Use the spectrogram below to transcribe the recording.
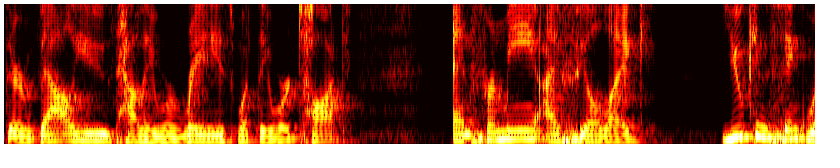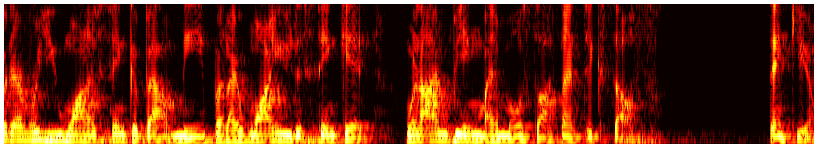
their values, how they were raised, what they were taught. And for me, I feel like you can think whatever you want to think about me, but I want you to think it when I'm being my most authentic self. Thank you.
